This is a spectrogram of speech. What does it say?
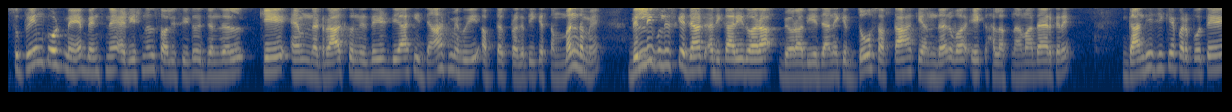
सुप्रीम कोर्ट में बेंच ने additional solicitor general K M Nataraj को निर्देश दिया कि जाँच में हुई अब तक प्रगति के संबंध में दिल्ली पुलिस के जाँच अधिकारी द्वारा ब्यौरा दिए जाने के दो सप्ताह के अंदर वह एक हलफनामा दायर करे। गांधी जी के परपोते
